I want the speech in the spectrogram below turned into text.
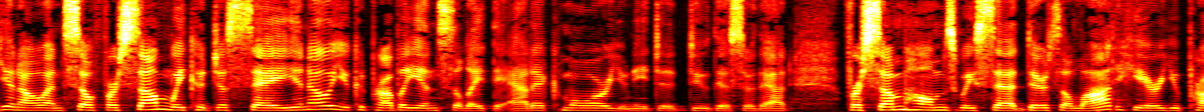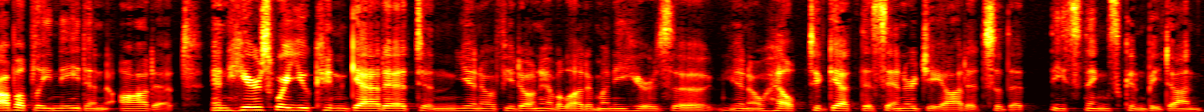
you know, and so for some, we could just say, you know, you could probably insulate the attic more. You need to do this or that. For some homes, we said, there's a lot here. You probably need an audit. And here's where you can get it. And, you know, if you don't have a lot of money, here's a, you know, help to get this energy audit so that these things can be done.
